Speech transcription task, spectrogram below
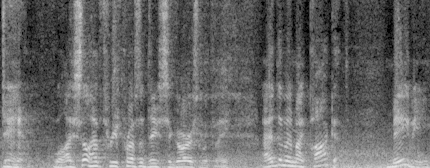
Damn. Well, I still have three present day cigars with me. I had them in my pocket. Maybe,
